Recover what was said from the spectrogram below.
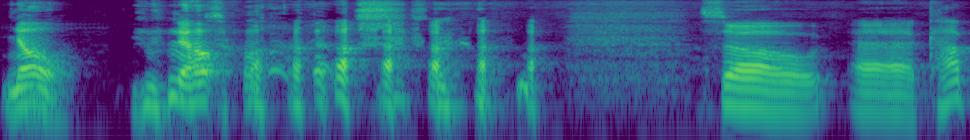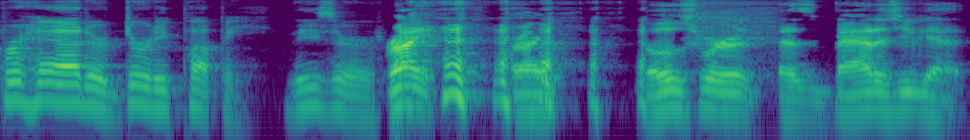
No, no. so, uh, Copperhead or Dirty Puppy? These are Right, right. Those were as bad as you get.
